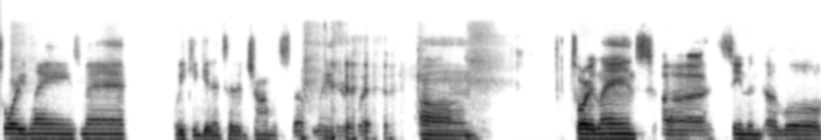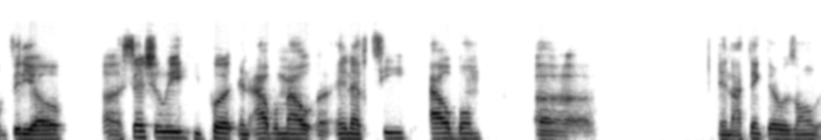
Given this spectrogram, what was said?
Tory Lanez, man, we can get into the drama stuff later. but um, Tory Lanez, uh, seen a, a little video. Uh, essentially, he put an album out, an NFT album, uh, and I think there was only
